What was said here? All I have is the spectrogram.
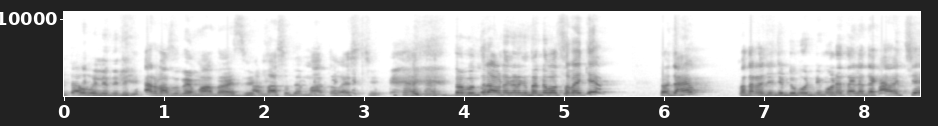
ওটাও বলে দিলি। আর বাসুদেব মাহাতো আসছে আর বাসুদেব মাতো আসছে তো বন্ধুরা অনেক অনেক ধন্যবাদ সবাইকে। তো যাই হোক কথাটা যে ডুমোর ডিমোড়ে তাহলে দেখা হচ্ছে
